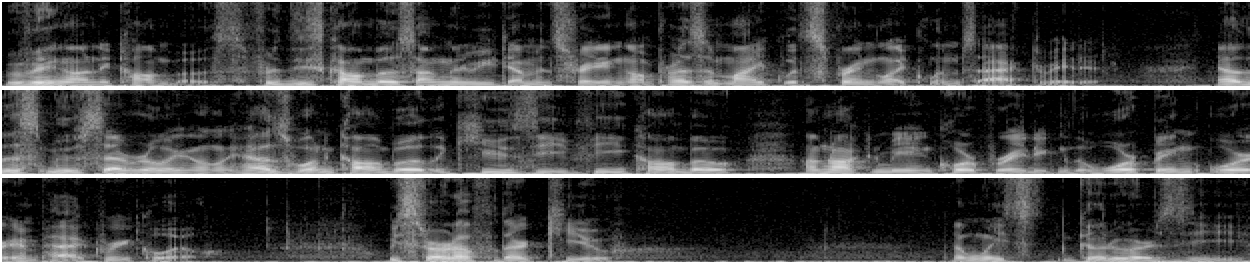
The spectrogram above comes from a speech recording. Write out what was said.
Moving on to combos. For these combos I'm going to be demonstrating on present mic with spring-like limbs activated. Now this moveset really only has one combo, the QZV combo. I'm not going to be incorporating the warping or impact recoil. We start off with our Q. Then we go to our Z.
